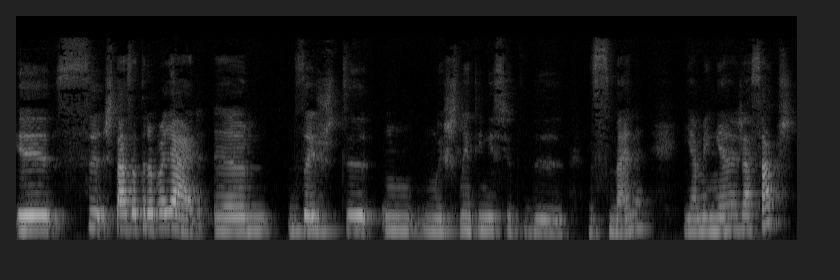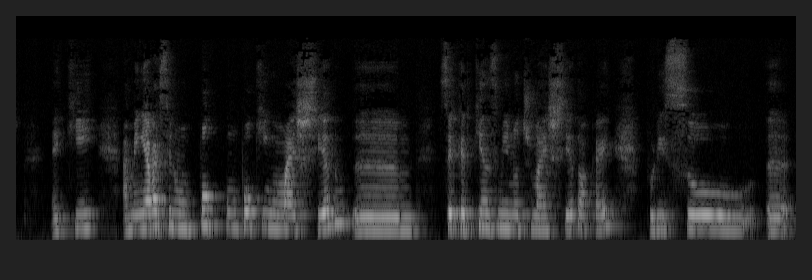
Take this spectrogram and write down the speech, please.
Uh, se estás a trabalhar, um, desejo-te um, excelente início de, de semana e amanhã já sabes, aqui. Amanhã vai ser um, pouco, um pouquinho mais cedo, uh, cerca de 15 minutos mais cedo, ok? Por isso uh,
